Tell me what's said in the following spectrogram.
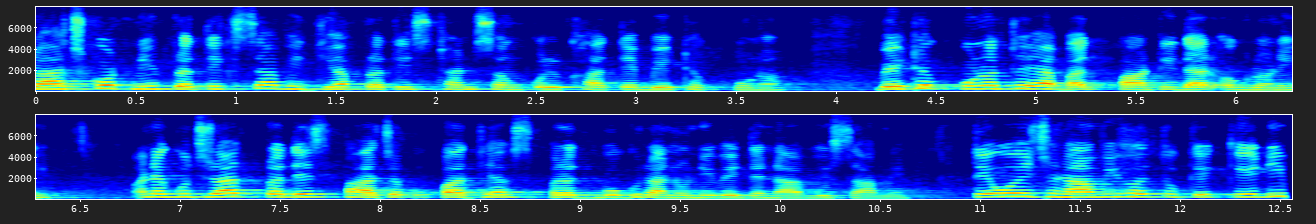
રાજકોટની પ્રતિક્ષા વિદ્યા પ્રતિષ્ઠાન સંકુલ ખાતે બેઠક પૂર્ણ. બેઠક પૂર્ણ થયા બાદ પાટીદાર અગ્રણી અને ગુજરાત પ્રદેશ ભાજપ ઉપાધ્યક્ષ ભરત બોગરાનું નિવેદન આવ્યું સામે. તેઓએ જણાવ્યું હતું કે કેડી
